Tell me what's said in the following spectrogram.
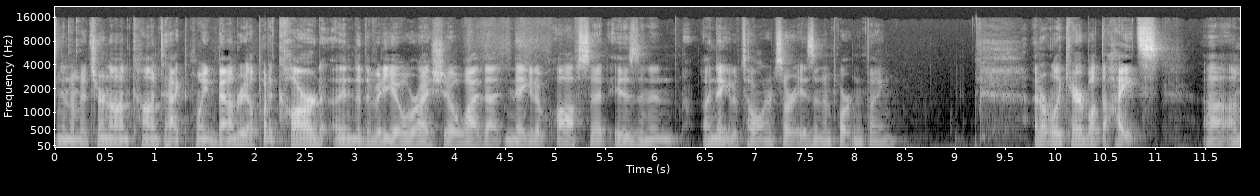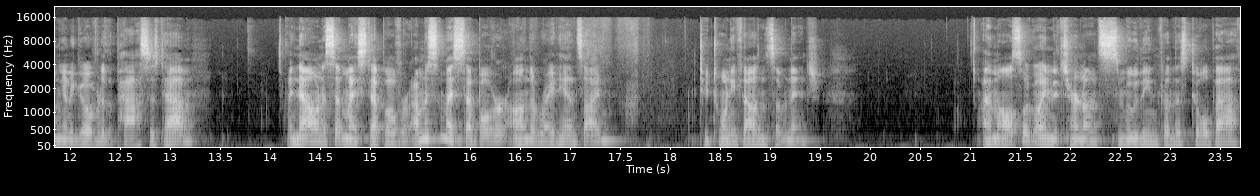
And I'm to turn on contact point boundary. I'll put a card into the video where I show why that negative offset is an, a negative tolerance, is an important thing. I don't really care about the heights. Uh, I'm going to go over to the passes tab. And now I want to set my step over. I'm to set my step over on the right hand side to 20 thousandths of an inch. I'm also going to turn on smoothing for this toolpath.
